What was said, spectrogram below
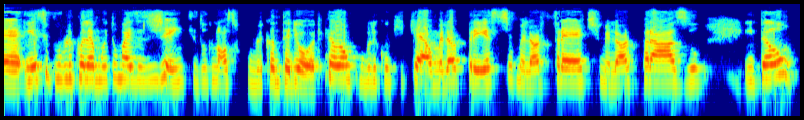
É, e esse público ele é muito mais exigente do que o nosso público anterior. Então, é um público que quer o melhor preço, melhor frete, melhor prazo. Então,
